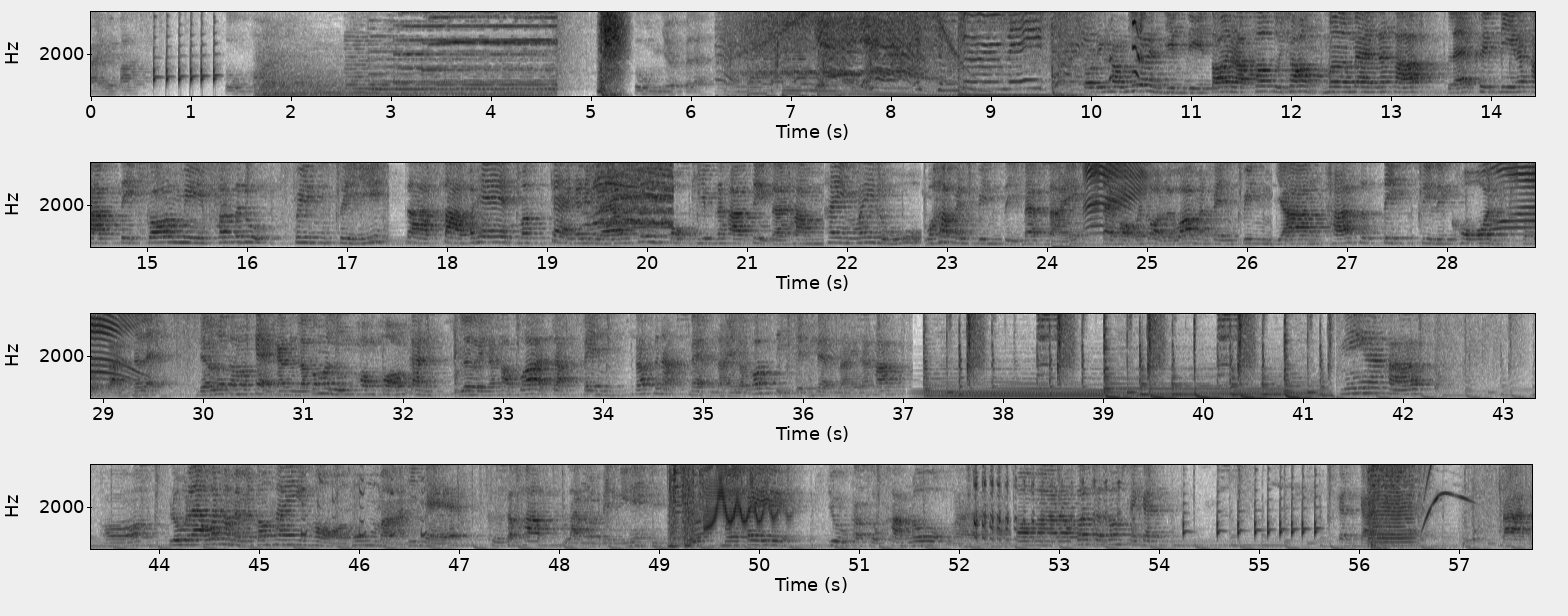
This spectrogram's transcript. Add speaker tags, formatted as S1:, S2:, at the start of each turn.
S1: ไกลไปปะซูมเข้ามาซูมเยอะไปแล้ว
S2: It's a mermaid.
S1: สวัสดีครับเพื่อนยินดีต้อนรับเข้าสู่ช่อง Merman นะครับ และคลิปนี้นะครับ ติกก็มีพัสดุฟินสีจากต่างประเทศมาแกะกันอีกแล้ว ซึ่งปกคลิปนะครับ ติกจะทำให้ไม่รู้ว่าเป็นฟินสีแบบไหน แต่บอกไว้ก่อนเลยว่ามันเป็นฟินยางพลาสติกซิลิโคนผสมกันนั่นแหละ ดี๋ยวเราจะมาแกะกันแล้วก็มาลุ้นพร้อมๆกันเลยนะครับ ว่าจะเป็นลักษณะแบบไหนแล้วก็สีเป็นแบบไหนนะครับ นี่นะครับอ๋อรู้แล้วว่าทำไมมันต้องให้ห่อหุ้มหมาที่แท้ คือสภาพรังมันเป็นอย่างนี้นี่เมื่อไปอยู่กับสงครามโลกมานะครับต่อมาเราก็จะต้องใช้กันกันไกันตัด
